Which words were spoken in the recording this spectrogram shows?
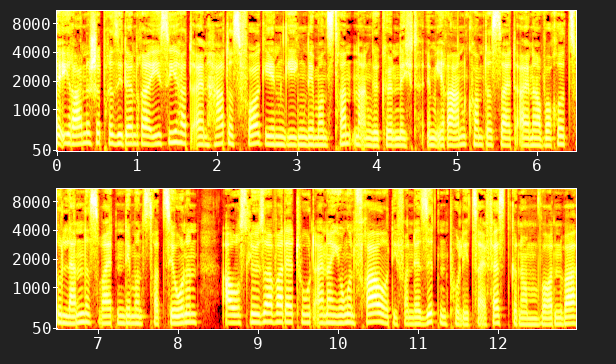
Der iranische Präsident Raisi hat ein hartes Vorgehen gegen Demonstranten angekündigt. Im Iran kommt es seit einer Woche zu landesweiten Demonstrationen. Auslöser war der Tod einer jungen Frau, die von der Sittenpolizei festgenommen worden war,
